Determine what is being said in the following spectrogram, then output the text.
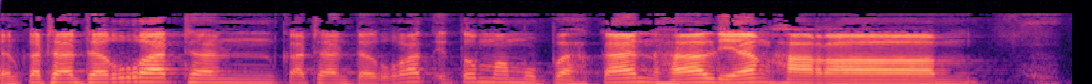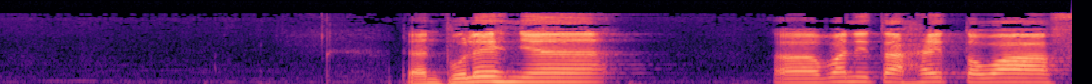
dan keadaan darurat dan keadaan darurat itu memubahkan hal yang haram dan bolehnya uh, wanita haid tawaf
